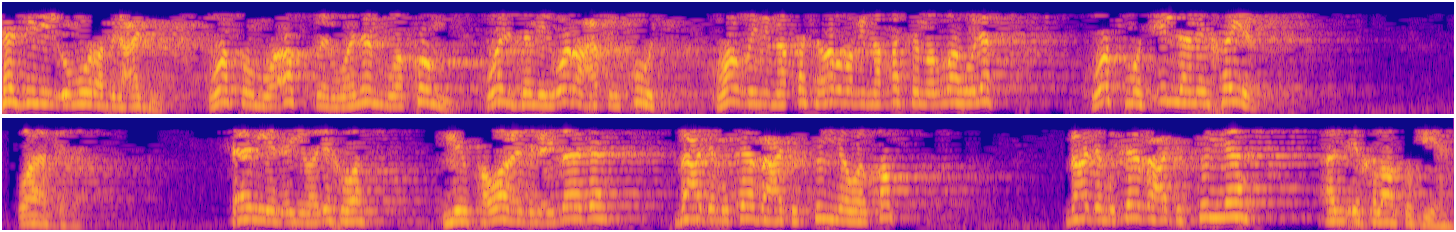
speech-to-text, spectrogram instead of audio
خزن الأمور بالعدل وصم وأفطر ونم وقم والزم الورع في القوت وارض بما قسم بما قسم الله لك واصمت إلا من خير. وهكذا. ثانيا أيها الإخوة من قواعد العبادة بعد متابعة السنة والقصد بعد متابعة السنة الإخلاص فيها.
